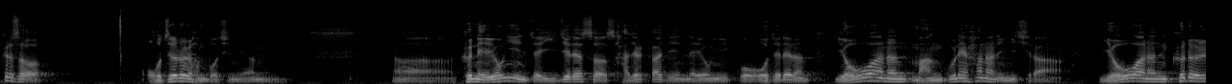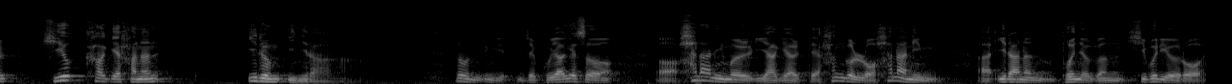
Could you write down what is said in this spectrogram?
그래서 5절을 한번 보시면 어, 그 내용이 이제 2절에서 4절까지 내용이 있고 5절에는 여호와는 만군의 하나님이시라 여호와는 그를 기억하게 하는 이름이니라. 여러분 이제 구약에서 어, 하나님을 이야기할 때 한글로 하나님이라는 번역은 히브리어로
